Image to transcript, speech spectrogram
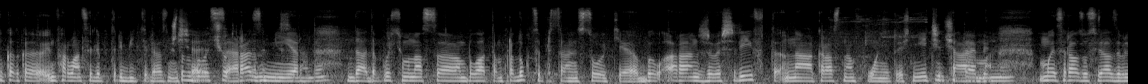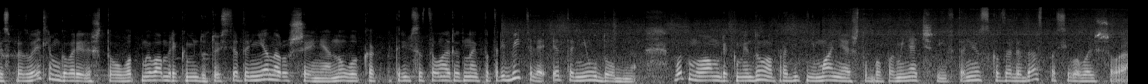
ну, как информация для потребителя размещается, Чтобы было четко размер. Написано, да? да, допустим, у нас э, была там продукция представлена соки, был оранжевый шрифт на красном фоне, то есть нечитаемо. Мы сразу связывались с производителем, говорили, что вот мы вам рекомендуем, то есть это не нарушение, но вот как со стороны потребителя это неудобно. Вот мы вам рекомендуем обратить внимание, чтобы поменять шрифт. Они сказали, да, спасибо большое.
